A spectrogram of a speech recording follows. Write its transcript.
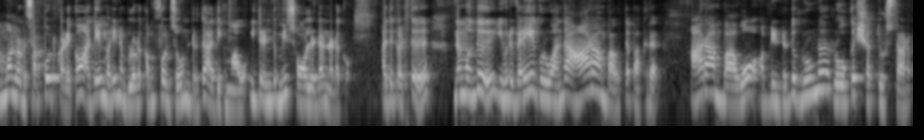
அம்மானோட சப்போர்ட் கிடைக்கும். அதே மாதிரி நம்மளோட கம்ஃபர்ட் ஜோன்றது அதிகமாகும். இது ரெண்டுமே சாலிடாக நடக்கும். அதுக்கடுத்து நம்ம வந்து இவர் விரைய குருவாக இருந்தால் ஆறாம் பாவத்தை பார்க்குறாரு. ஆறாம் பாவம் அப்படின்றது ருண ரோக சத்ருஸ்தானம்.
